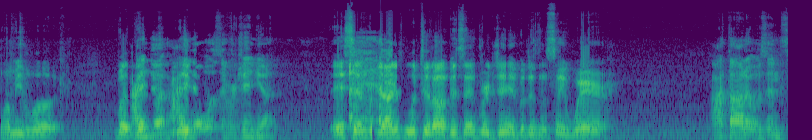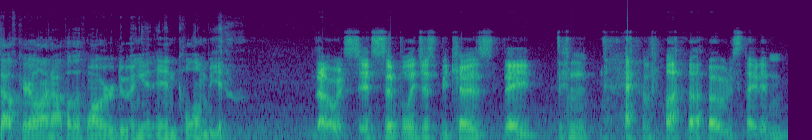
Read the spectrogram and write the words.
Let me look. But I they- know, I know it was in Virginia. it's in. I just looked it up. It's in Virginia, but it doesn't say where. I thought it was in South Carolina. I thought that's why we were doing it in Columbia. No, it's it's simply just because they didn't have a host. They didn't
